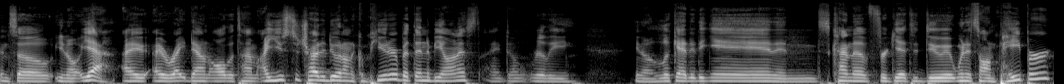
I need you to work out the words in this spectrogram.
And so you know, yeah, I I write down all the time. I used to try to do it on a computer, but then to be honest, I don't really, you know, look at it again and just kind of forget to do it when it's on paper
